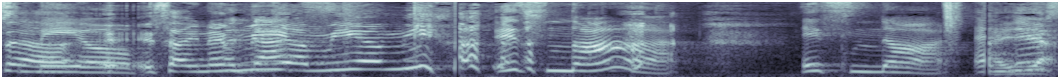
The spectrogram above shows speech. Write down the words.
gusta. mío." Esa vaina es mía, mía, mía. It's not. It's not. And Ay, there's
